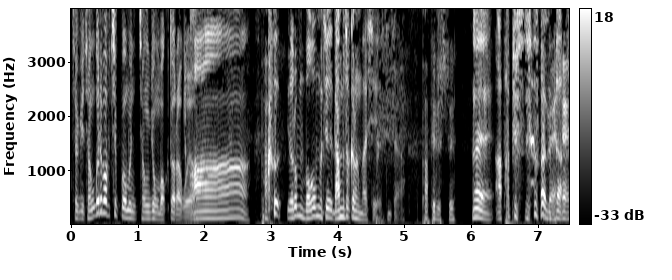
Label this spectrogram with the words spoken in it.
저기 정글의 법칙 보면 종종 먹더라고요. 아, 그 여러분 먹으면 제 나무젓가락 맛이에요, 진짜. 파피루스. 네, 아 파피루스 죄송합니다. 네.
